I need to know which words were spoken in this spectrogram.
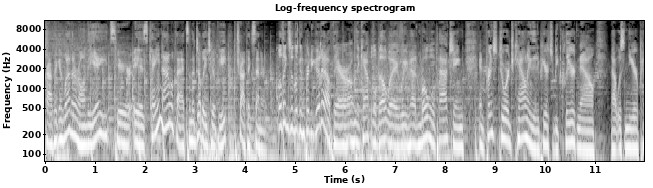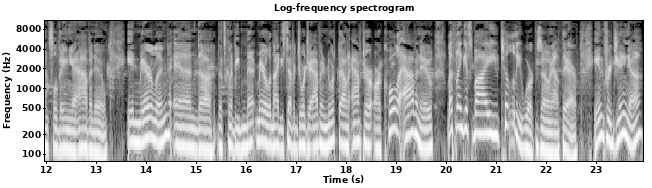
Traffic and weather on the 8s. Here is Kane Halifax in the WTOP Traffic Center. Well, things are looking pretty good out there on the Capital Beltway. We've had mobile patching in Prince George County that appears to be cleared now. That was near Pennsylvania Avenue. In Maryland, and uh, that's going to be Maryland 97 Georgia Avenue northbound after Arcola Avenue. Left lane gets by utility work zone out there. In Virginia,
